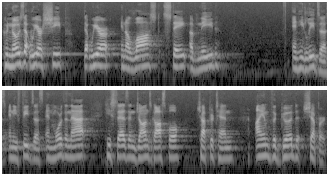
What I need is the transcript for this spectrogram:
who knows that we are sheep, that we are in a lost state of need, and he leads us and he feeds us. And more than that, he says in John's Gospel, chapter 10, I am the good shepherd.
